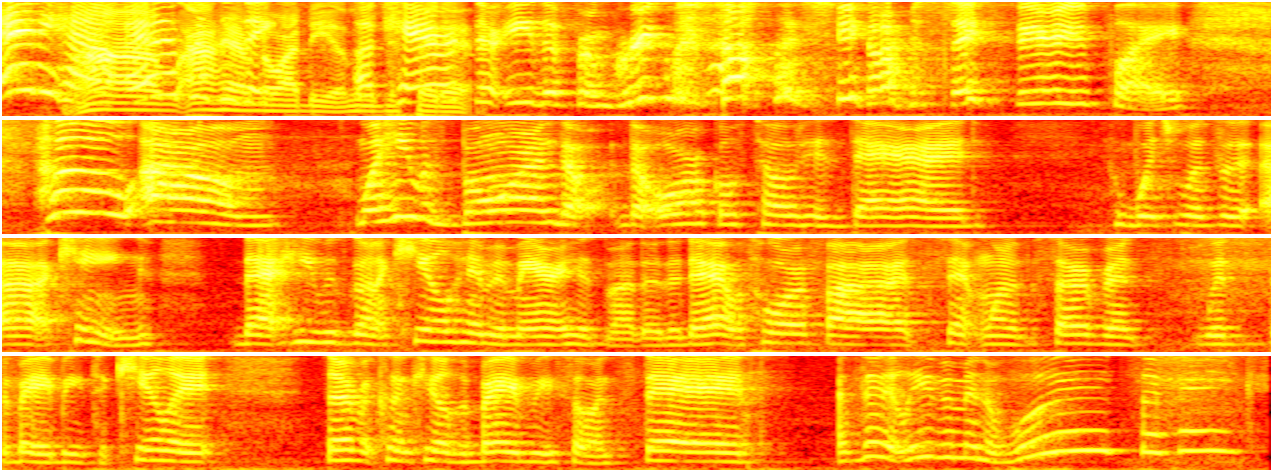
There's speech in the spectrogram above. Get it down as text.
Anyhow, Um, Oedipus I have is a, no idea. Let me a just say that. character either from Greek mythology or a Shakespearean play. Who, um, when he was born, the the oracles told his dad, which was a, a king, that he was going to kill him and marry his mother. The dad was horrified, sent one of the servants with the baby to kill it. Servant couldn't kill the baby, so instead, did it leave him in the woods? I think.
